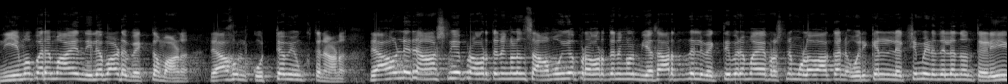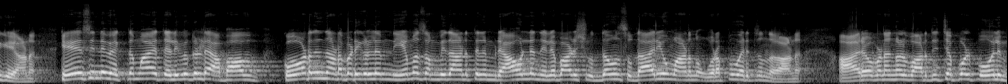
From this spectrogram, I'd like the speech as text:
നിയമപരമായ നിലപാട് വ്യക്തമാണ്. രാഹുൽ കുറ്റവിമുക്തനാണ്. രാഹുലിന്റെ രാഷ്ട്രീയ പ്രവർത്തനങ്ങളും സാമൂഹിക പ്രവർത്തനങ്ങളും യഥാർത്ഥത്തിൽ വ്യക്തിപരമായ പ്രശ്നം ഉളവാക്കാൻ ഒരിക്കലും ലക്ഷ്യമിടുന്നില്ലെന്നും തെളിയുകയാണ്. കേസിന്റെ വ്യക്തമായ തെളിവുകളുടെ അഭാവം കോടതി നടപടികളിലും നിയമ സംവിധാനത്തിലും രാഹുലിന്റെ നിലപാട് ശുദ്ധവും സുതാര്യവുമാണെന്ന് ഉറപ്പുവരുത്തുന്നതാണ്. ആരോപണങ്ങൾ വർദ്ധിച്ചപ്പോൾ പോലും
